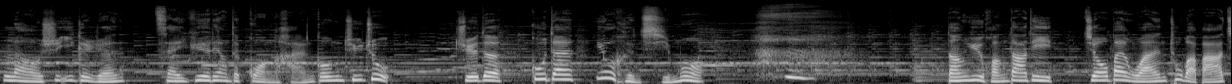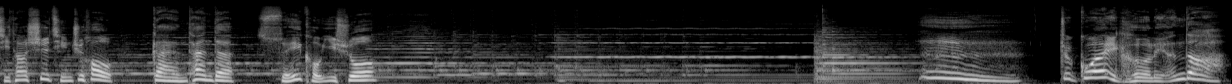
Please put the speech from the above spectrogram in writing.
老是一个人在月亮的广寒宫居住，觉得孤单又很寂寞。当玉皇大帝交办完兔爸爸其他事情之后，感叹的随口一说。这怪可怜的，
